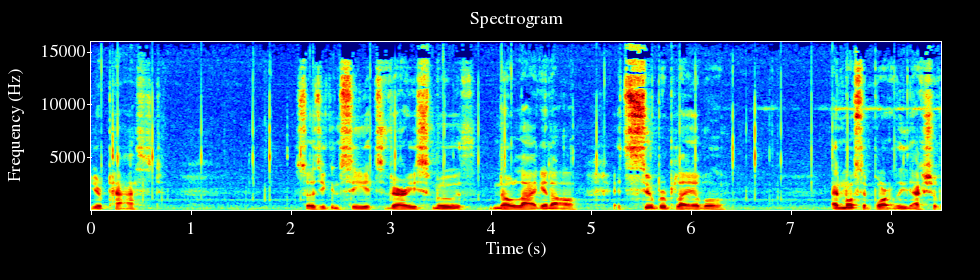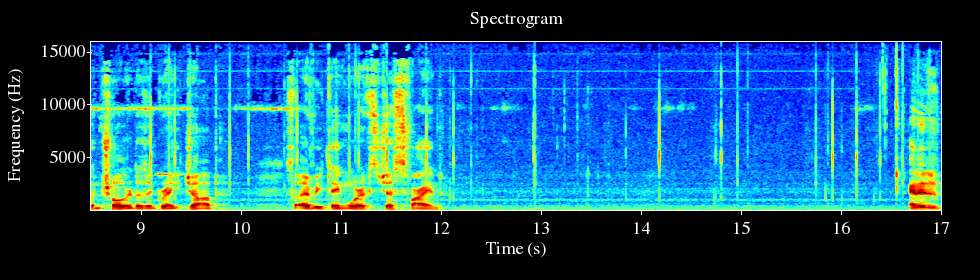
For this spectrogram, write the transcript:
your past so as you can see it's very smooth, no lag at all. It's super playable. And most importantly the actual controller does a great job. So everything works just fine. And it is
